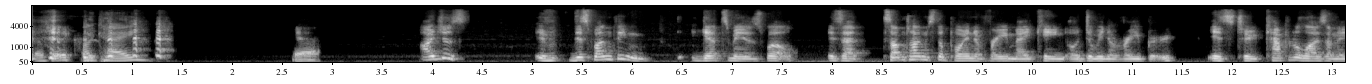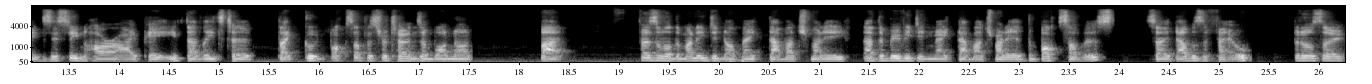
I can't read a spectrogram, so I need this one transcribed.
Really cool. Okay. Yeah. I just if this one thing gets me as well is that sometimes the point of remaking or doing a reboot is to capitalize on an existing horror IP that leads to like good box office returns and whatnot. But first of all, the money did not make that much money. Uh, the movie didn't make that much money at the box office, so that was a fail. But also,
